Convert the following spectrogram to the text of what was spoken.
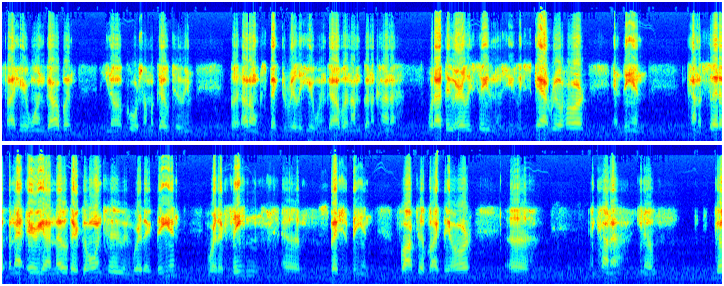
if I hear one goblin, you know, of course I'm gonna go to him but I don't expect to really hear one goblin. I'm to kind of what I do early season is usually scout real hard and then kind of set up in that area I know they're going to and where they've been, where they're feeding, uh, especially being flocked up like they are, uh, and kind of you know go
